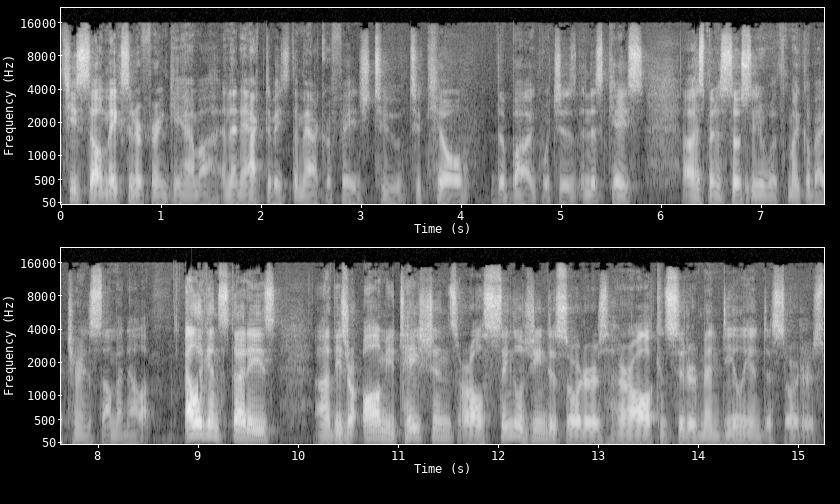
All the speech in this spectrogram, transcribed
T cell makes interferon gamma and then activates the macrophage to, to kill the bug, which is, in this case, uh, has been associated with Mycobacterium salmonella. Elegant studies, uh, these are all mutations, are all single gene disorders, and are all considered Mendelian disorders.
